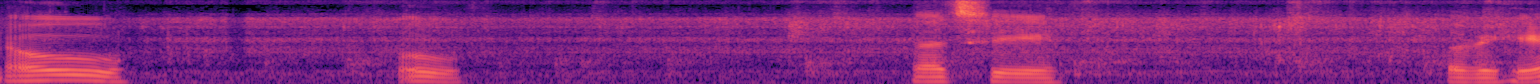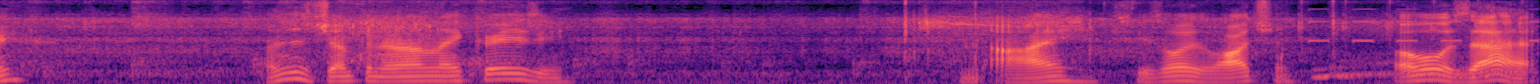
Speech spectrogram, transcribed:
No. Ooh. Let's see. Over here. I'm just jumping around like crazy. An eye? She's always watching. Oh, what was that?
